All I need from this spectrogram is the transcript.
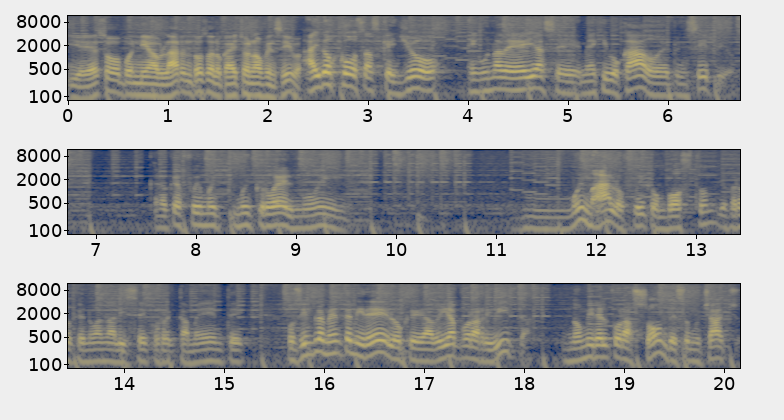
y eso pues ni hablar entonces de lo que ha hecho en la ofensiva. Hay dos cosas que yo, en una de ellas, eh, me he equivocado desde el principio. Creo que fui muy, muy cruel, muy, muy malo fui con Boston. Yo creo que no analicé correctamente. O simplemente miré lo que había por arribita. No miré el corazón de esos muchachos.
